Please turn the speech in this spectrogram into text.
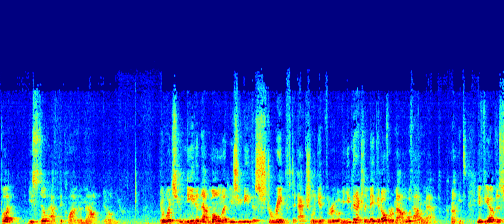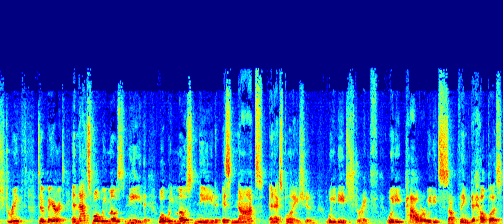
but you still have to climb the mountain, don't you? And what you need in that moment is you need the strength to actually get through. I mean, you can actually make it over a mountain without a map right? If you have the strength to bear it. And that's what we most need. What we most need is not an explanation. We need strength. We need power. We need something to help us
